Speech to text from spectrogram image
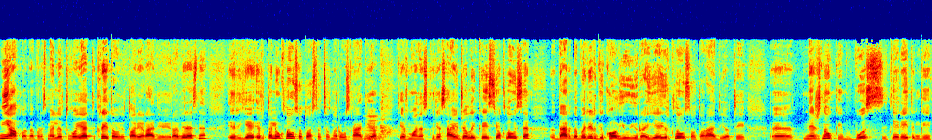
nieko, ta prasme, Lietuvoje tikrai ta auditorija radio yra vyresnė ir jie ir toliau klauso to stacionaraus radio. Mm. Tie žmonės, kurie sąjūdžio laikais jo klausė, dar dabar irgi, kol jų yra, jie ir klauso to radio. Tai e, nežinau, kaip bus, tie reitingai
